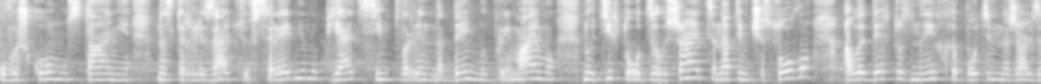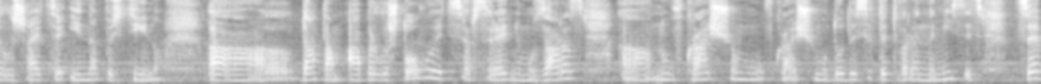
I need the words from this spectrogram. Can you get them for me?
у важкому стані, на стерилізацію в середньому 5-7 тварин на день ми приймаємо. Ну ті, хто от залишається на тимчасово, але дехто з них потім, на жаль, залишається і на постійно. А, да, там, а прилаштовується в середньому зараз а, ну, в кращому, в кращому до 10 тварин на місяць. Це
